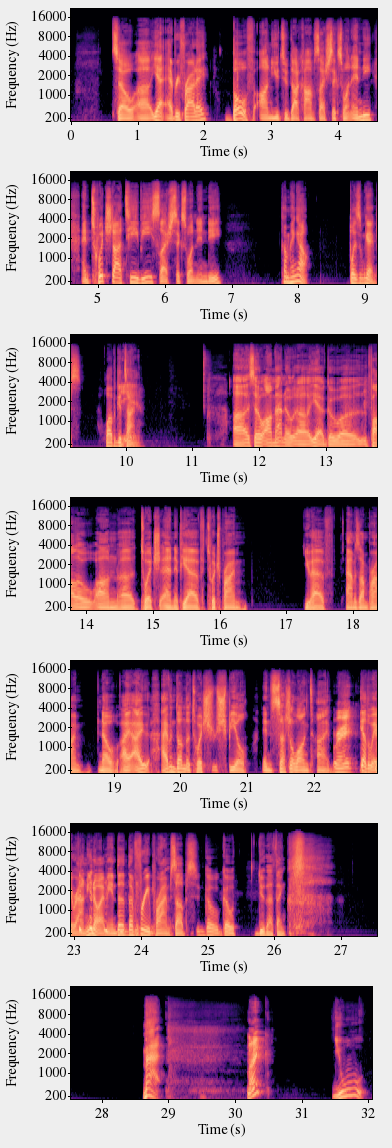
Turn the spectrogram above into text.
So uh, yeah, every Friday, both on youtube.com slash 61indie and twitch.tv slash 61indie. Come hang out, play some games. We'll have a good time. Uh, so on that note, uh, yeah, go uh, follow on uh, Twitch, and if you have Twitch Prime, you have Amazon Prime. No, I I, I haven't done the Twitch spiel in such a long time. Right. The other way around, you know what I mean? The the free Prime subs. Go go do that thing. Matt, Mike? you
